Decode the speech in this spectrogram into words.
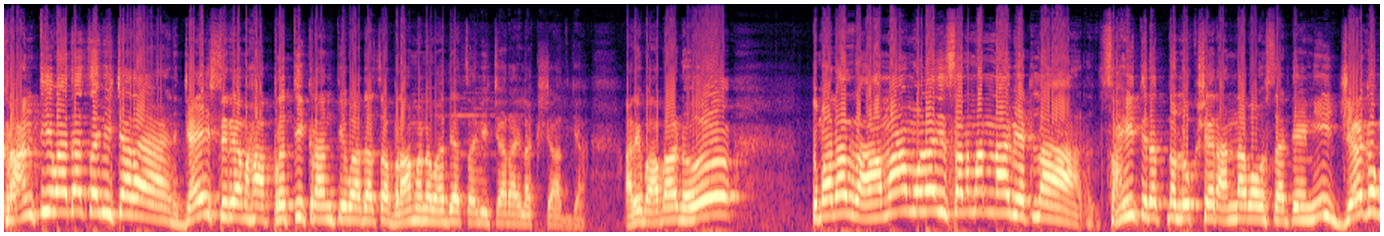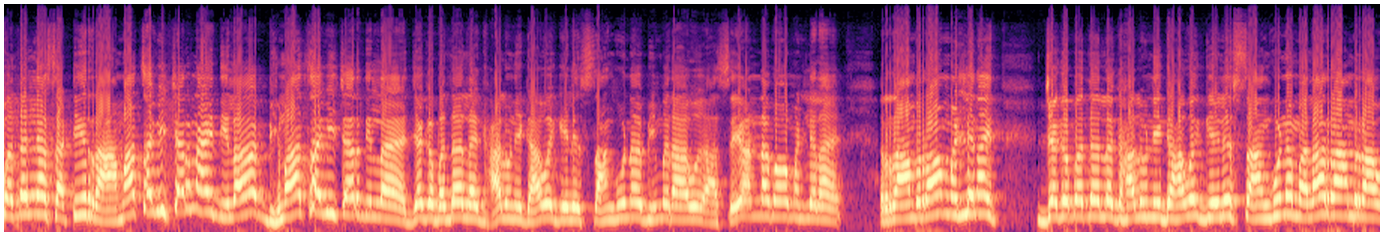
क्रांतिवादाचा विचार आहे आणि जय श्रीराम हा प्रतिक्रांतिवादाचा ब्राह्मणवाद्याचा विचार आहे. लक्षात घ्या. अरे बाबा न तुम्हाला रामामुळं सन्मान नाही भेटला साहित्यरत्न लोकशाहीर अण्णाभाऊ साठेंनी जग बदलण्यासाठी रामाचा विचार नाही दिला भीमाचा विचार दिलाय जग बदल घालून गावं गेले सांगून भीमराव असे अण्णाभाऊ म्हणलेला आहे. रामराव म्हणले नाहीत जग बदल घालून गावं गेले सांगून मला रामराव.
